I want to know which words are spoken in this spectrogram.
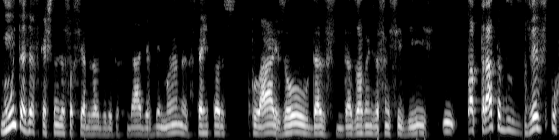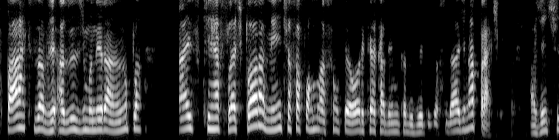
muitas das questões associadas ao direito à cidade, as demandas territórios populares ou das, das organizações civis, e ela trata, do, às vezes por partes, às vezes de maneira ampla, mas que reflete claramente essa formulação teórica e acadêmica do direito da cidade na prática. A gente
